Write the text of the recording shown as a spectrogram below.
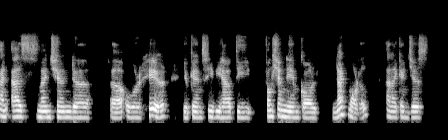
And as mentioned uh, uh, over here, you can see we have the function name called net model, and I can just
